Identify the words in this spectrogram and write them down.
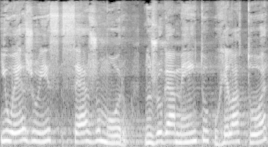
e o ex-juiz Sérgio Moro. No julgamento, o relator,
